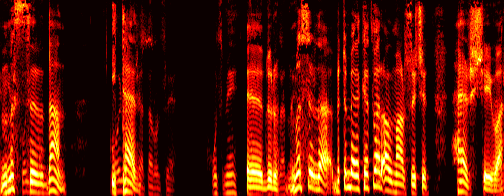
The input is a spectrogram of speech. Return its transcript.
Mısır'dan iten e, durum. Mısır'da bütün bereket var alma arzusu için. Her şey var.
